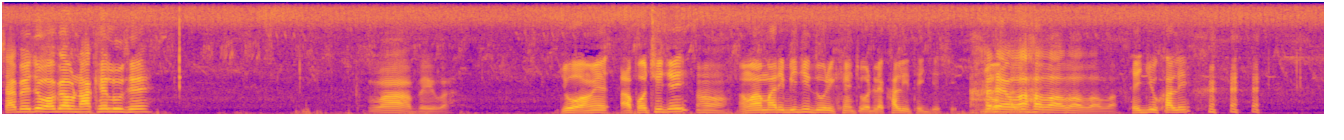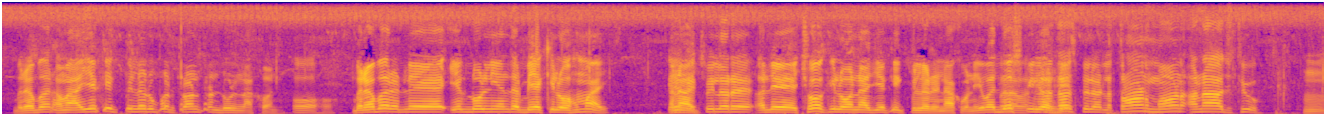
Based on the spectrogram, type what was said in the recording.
સાહેબે જો અગાઉ નાખેલું છે. વાહ ભાઈ વાહ. જો અમે આ પહોંચી જઈ હવે અમારી બીજી દોરી ખેંચું એટલે ખાલી થઈ જશે. અરે વાહ વાહ વાહ વાહ વાહ. થઈ ગયું ખાલી? બરાબર? અમે આ એક એક પિલર ઉપર ત્રણ ત્રણ ડોલ નાખવાની. ઓહો. બરાબર? એટલે એક ડોલની અંદર બે કિલો હમાય. અનાજ. પિલરે એટલે છ કિલો અનાજ એક એક પિલરે નાખવાની. એવા દસ પિલર દસ પિલર. એટલે ત્રણ મણ અનાજ થયું. હમ.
